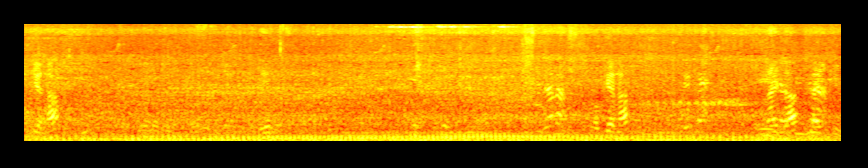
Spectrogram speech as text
ఓకేనా ఓకేనా రైటా థ్యాంక్ యూ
